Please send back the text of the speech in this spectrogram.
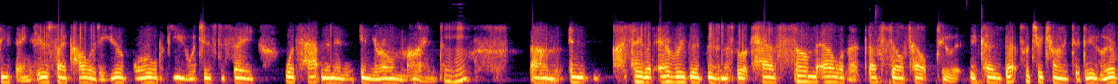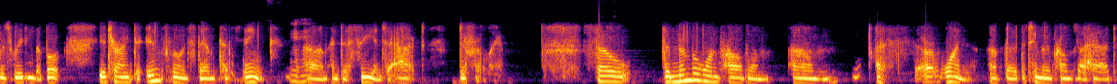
see things, your psychology, your worldview, which is to say what's happening in, in your own mind. Mm-hmm. Um, and I say that every good business book has some element of self help to it because that's what you're trying to do. Whoever's reading the book, you're trying to influence them to think mm-hmm. um, and to see and to act differently. So the number one problem um, or one of the, the two main problems I had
